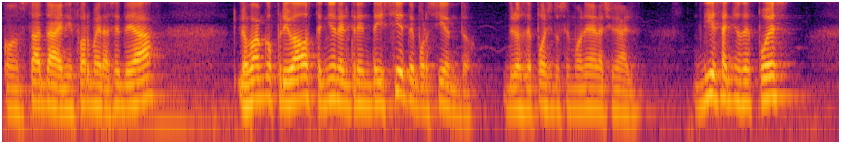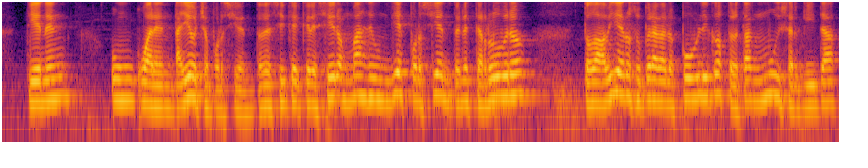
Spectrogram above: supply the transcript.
constata el informe de la CTA, los bancos privados tenían el 37% de los depósitos en moneda nacional. Diez años después, tienen un 48%, es decir, que crecieron más de un 10% en este rubro. Todavía no superan a los públicos, pero están muy cerquita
